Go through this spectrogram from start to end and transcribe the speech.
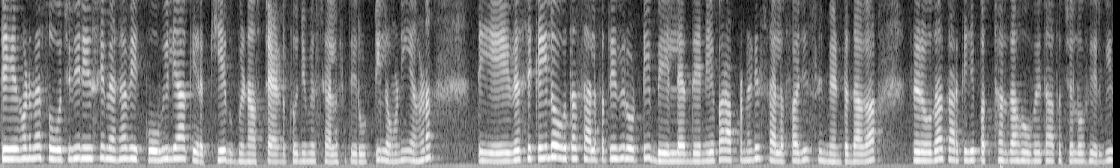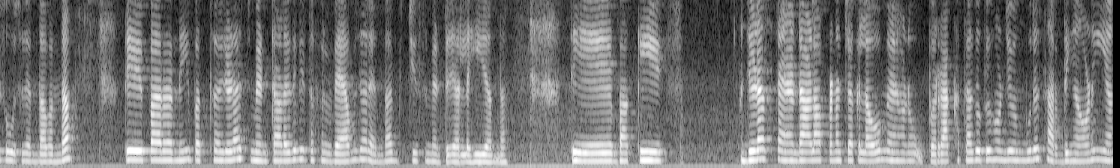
ਤੇ ਹੁਣ ਮੈਂ ਸੋਚ ਵੀ ਰਹੀ ਸੀ, ਮੈਂ ਕਿਹਾ ਵੀ ਇੱਕ ਉਹ ਵੀ ਲਿਆ ਕੇ ਰੱਖੀਏ ਬਿਨਾ ਸਟੈਂਡ ਤੋਂ, ਜਿਵੇਂ ਸੈਲਫ ਤੇ ਰੋਟੀ ਲਾਉਣੀ ਆ, ਹਨਾ। ਤੇ ਵੈਸੇ ਕਈ ਲੋਕ ਤਾਂ ਸੈਲਫ ਤੇ ਵੀ ਰੋਟੀ ਬੇਲ ਲੈਂਦੇ ਨੇ, ਪਰ ਆਪਣਾ ਜਿਹੜੀ ਸੈਲਫ ਆ ਜੀ ਸੀਮੈਂਟ ਦਾਗਾ, ਫਿਰ ਉਹਦਾ ਕਰਕੇ ਜੇ ਪੱਥਰ ਦਾ ਹੋਵੇ ਤਾਂ ਤਾਂ ਚਲੋ ਫਿਰ ਵੀ ਸੋਚ ਲੈਂਦਾ ਬੰਦਾ। ਤੇ ਪਰ ਨਹੀਂ, ਪੱਥਰ ਜਿਹੜਾ ਸੀਮੈਂਟ ਵਾਲਾ, ਇਹਦੇ ਵਿੱਚ ਤਾਂ ਫਿਰ ਵਹਿਮ ਜਿਹਾ ਰਹਿੰਦਾ, ਵਿੱਚ ਹੀ ਸੀਮੈਂਟ ਜਿਹਾ ਲਹੀ ਜਾਂਦਾ। ਅਤੇ ਬਾਕੀ ਜਿਹੜਾ ਸਟੈਂਡ ਵਾਲਾ ਆਪਣਾ ਚਕਲਾ ਉਹ ਮੈਂ ਹੁਣ ਉੱਪਰ ਰੱਖਤਾ, ਕਿਉਂਕਿ ਹੁਣ ਜਿਵੇਂ ਮੂਹਰੇ ਸਰਦੀਆਂ ਆਉਣਗੀਆਂ,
